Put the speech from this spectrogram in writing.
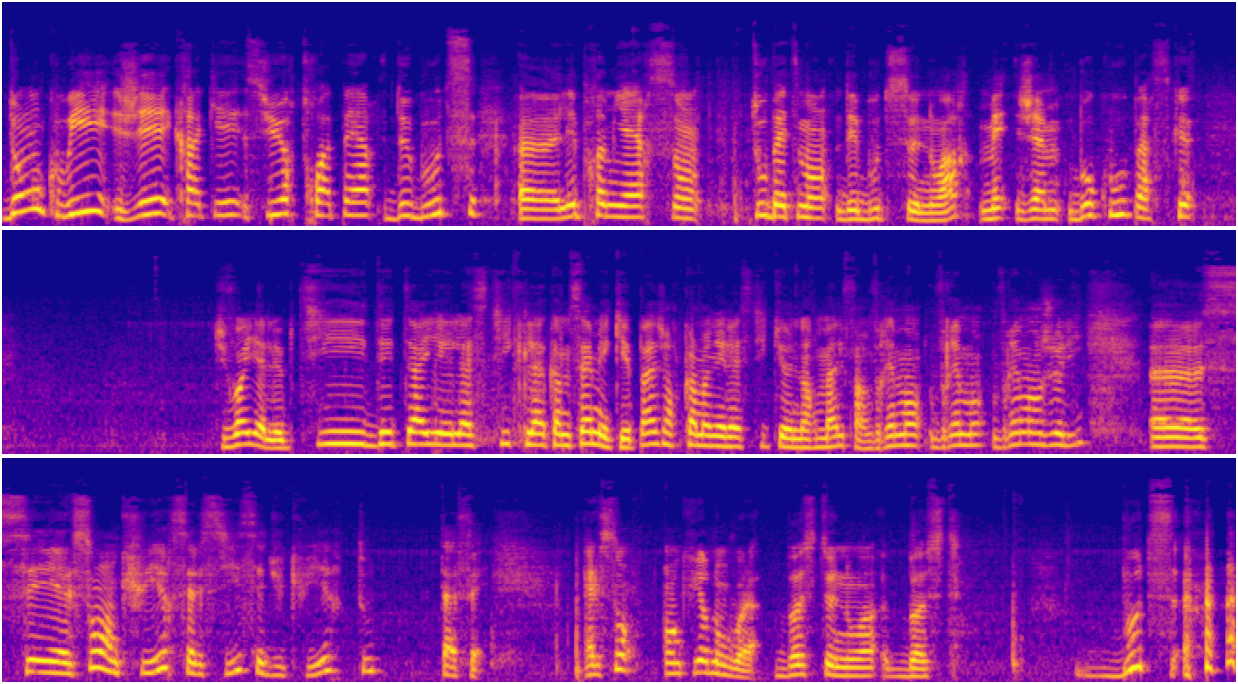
Donc oui, j'ai craqué sur trois paires de boots. Euh, les premières sont tout bêtement des boots noirs, mais j'aime beaucoup parce que tu vois, il y a le petit détail élastique là comme ça, mais qui est pas genre comme un élastique normal. Enfin, vraiment, vraiment, vraiment joli. Euh, elles sont en cuir, celles-ci, c'est du cuir, tout à fait. Elles sont en cuir, donc voilà, Bost noir, Bost, boots.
